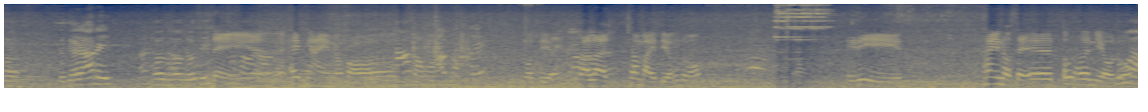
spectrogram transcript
ờ, từ cái đó đi. Hơn hơn nửa tiếng. Để hết ngày nó có không xong. ở không? một tiếng. Một tiếng. Hoặc là trong vài tiếng đúng không? Ờ. thế thì thay nó sẽ tốt hơn nhiều đúng đúng không?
